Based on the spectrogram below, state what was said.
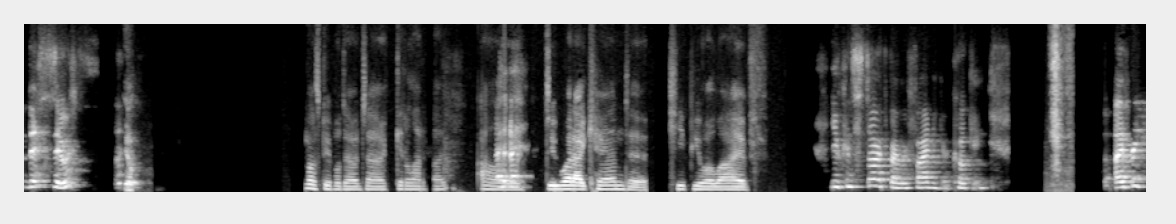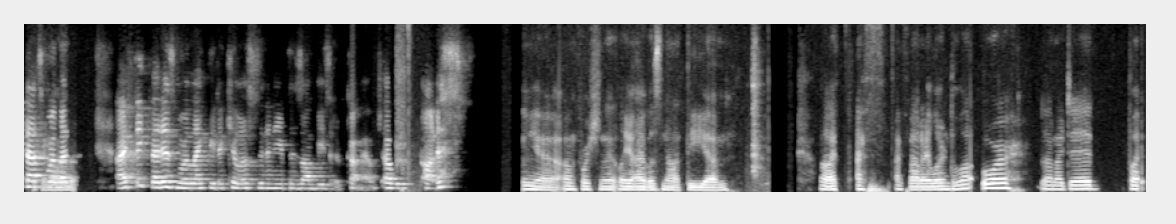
this soon. Yep. Most people don't uh, get a lot of butt. I'll I- do what I can to keep you alive. You can start by refining your cooking. I think that's Fucking more like hell. I think that is more likely to kill us than any of the zombies that have come out. I'll be honest. Yeah, unfortunately, I was not the. Um, well, I I I thought I learned a lot more than I did, but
